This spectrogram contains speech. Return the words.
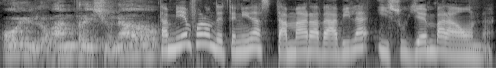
hoy los han traicionado. También fueron detenidas Tamara Dávila y Suyen Barahona,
